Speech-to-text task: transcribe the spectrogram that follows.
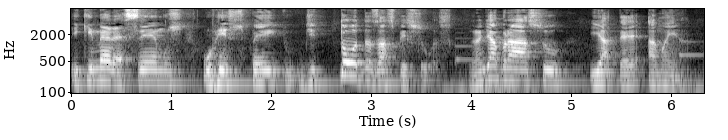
e que merecemos o respeito de todas as pessoas. Grande abraço e até amanhã.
